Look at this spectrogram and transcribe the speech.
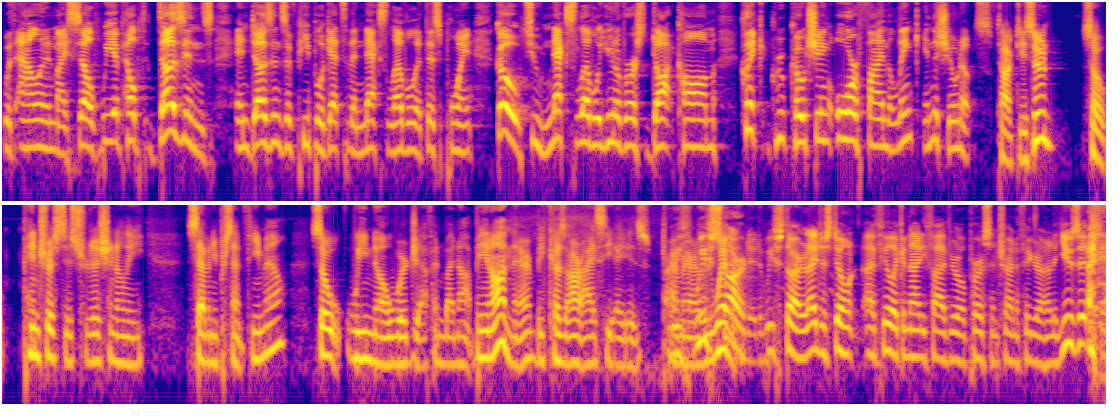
with Alan and myself. We have helped dozens and dozens of people get to the next level at this point. Go to nextleveluniverse.com, click group coaching, or find the link in the show notes. Talk to you soon. So, Pinterest is traditionally 70% female. So, we know we're Jeffing by not being on there because our ICA is We've, primarily we've women. started. We've started. I just don't, I feel like a 95 year old person trying to figure out how to use it. So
